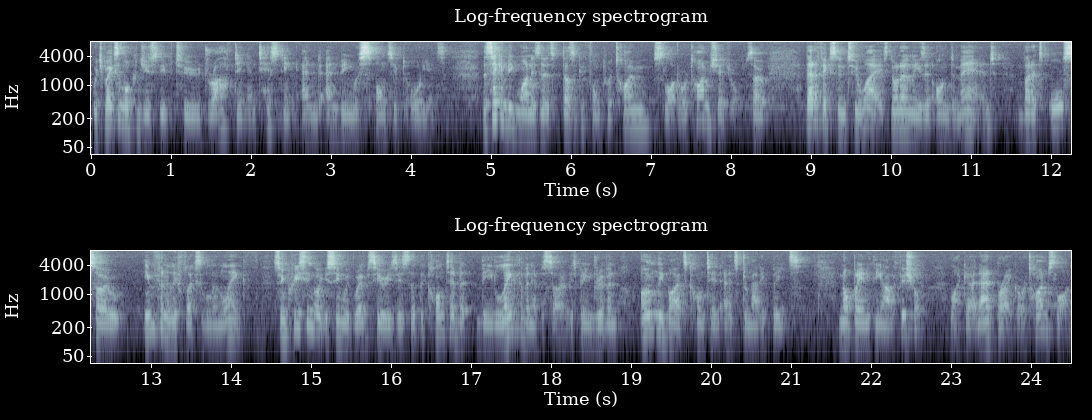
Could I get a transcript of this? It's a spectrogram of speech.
which makes it more conducive to drafting and testing and, and being responsive to audience. The second big one is that it doesn't conform to a time slot or a time schedule. So that affects it in two ways. Not only is it on demand, but it's also infinitely flexible in length. So increasingly what you're seeing with web series is that the content, the length of an episode is being driven only by its content and its dramatic beats, not by anything artificial like an ad break or a time slot.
